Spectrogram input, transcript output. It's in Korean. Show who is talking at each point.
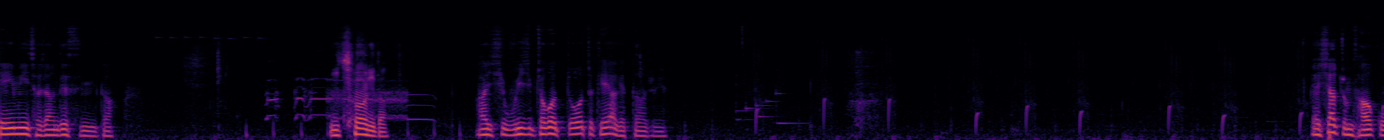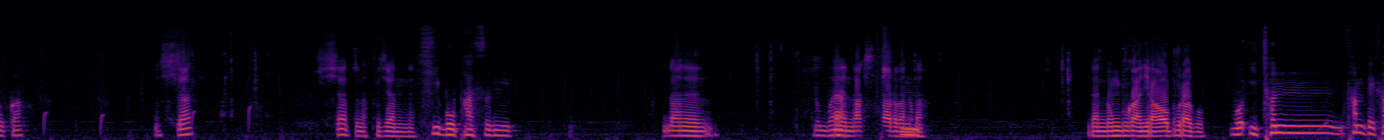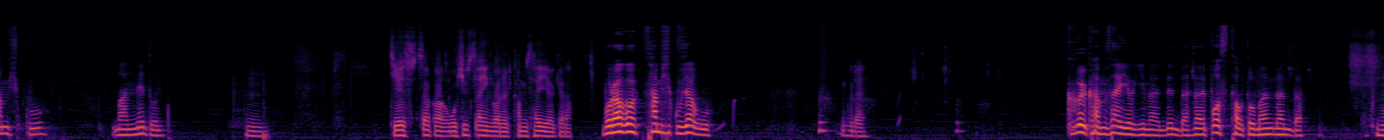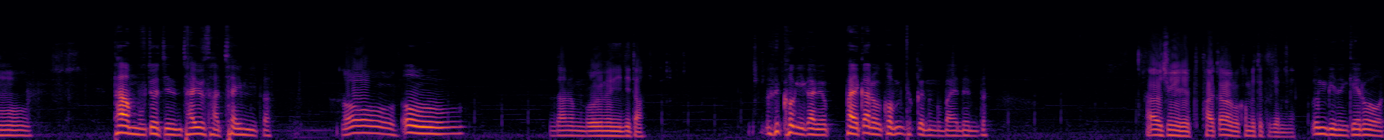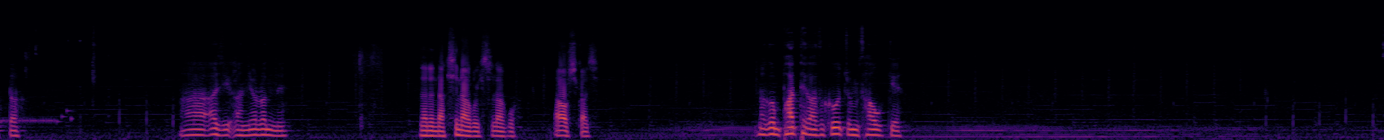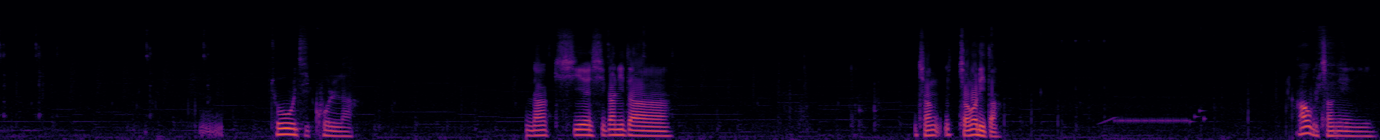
Speaker 1: 게임이 저장됐습니다.
Speaker 2: 2천원이다.
Speaker 1: 아이씨, 우리 집 저거, 저거 어떻게 해야겠다, 나중에. 야, 씨앗 좀 사갖고 올까?
Speaker 2: 씨앗? 씨앗도 나쁘지 않네.
Speaker 1: 15파스님.
Speaker 2: 나는,
Speaker 1: 너 뭐야?
Speaker 2: 나는 낚시하러 간다. 난 농부가 아니라 어부라고.
Speaker 1: 뭐, 2339. 맞네, 돈.
Speaker 2: 음. 뒤에 숫자가 54인 거를 감사히 여겨라.
Speaker 1: 뭐라고? 39자고.
Speaker 2: 그래.
Speaker 1: 그걸 감사히 여기면 안 된다. 나 버스 타고 도망간다.
Speaker 2: 오,
Speaker 1: 다음 목적지는 자유 4차입니다.
Speaker 2: 오,
Speaker 1: 어우,
Speaker 2: 나는 모르는 일이다.
Speaker 1: 거기 가면 발가락으로 컴퓨터 끄는 거 봐야 된다.
Speaker 2: 하루 종일 발가락으로 컴퓨터 끄겠네.
Speaker 1: 은비는 괴로웠다. 아, 아직 안 열었네.
Speaker 2: 나는 낚시나 하고 있으려고. 9시까지.
Speaker 1: 나 그럼 밭에 가서 그것 좀 사올게. 조지 콜라.
Speaker 2: 낚시의 시간이다. 정, 정월이다.
Speaker 1: 아우, 씨.
Speaker 2: 정이.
